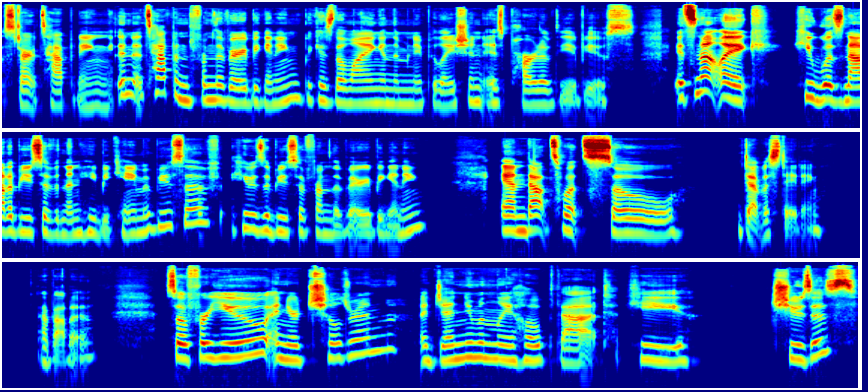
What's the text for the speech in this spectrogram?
starts happening. And it's happened from the very beginning because the lying and the manipulation is part of the abuse. It's not like he was not abusive and then he became abusive. He was abusive from the very beginning. And that's what's so devastating about it. So, for you and your children, I genuinely hope that he chooses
